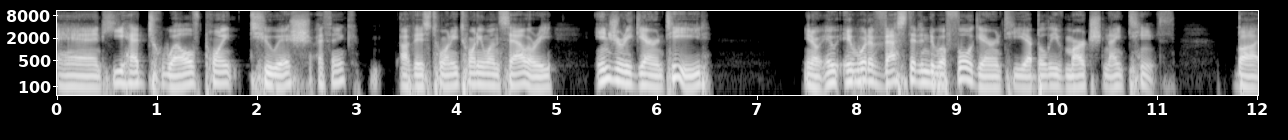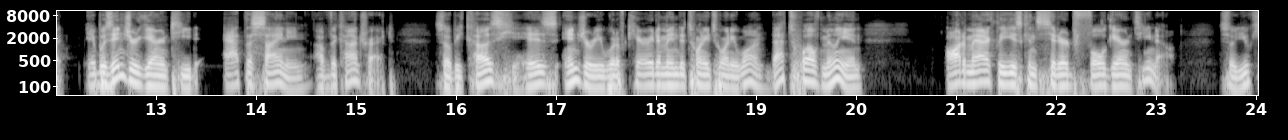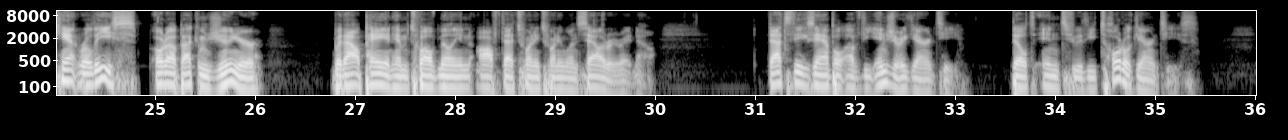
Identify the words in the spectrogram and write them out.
and he had 12.2 ish, I think, of his 2021 salary injury guaranteed. You know, it, it would have vested into a full guarantee, I believe, March 19th, but it was injury guaranteed at the signing of the contract. So because his injury would have carried him into 2021, that 12 million automatically is considered full guarantee now. So you can't release Odell Beckham Jr without paying him 12 million off that 2021 salary right now. That's the example of the injury guarantee built into the total guarantees.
